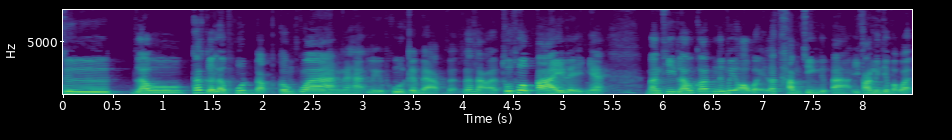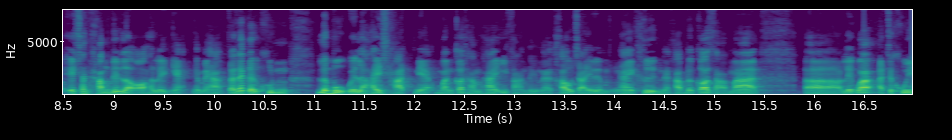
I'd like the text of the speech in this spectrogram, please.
คือเราถ้าเกิดเราพูดแบบกว้างๆนะฮะหรือพูดกันแบบลักษณะทั่วๆไปอะไรอย่างเงี้ยบางทีเราก็นึกไม่ออกว่าเราทำจริงหรือเปล่า อีกฝั่งหนึ่งจะบอกว่า เอ๊ะฉันทำด้วยหรออะไรเงี้ยใช่ไหมครับแต่ถ้าเกิดคุณระบุเวลาให้ชัดเนี่ย มันก็ทำให้อีกฝั่งหนึ่งนะเข้าใจง่ายขึ้นนะครับ แล้วก็สามารถเรียกว่าอาจจะคุย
